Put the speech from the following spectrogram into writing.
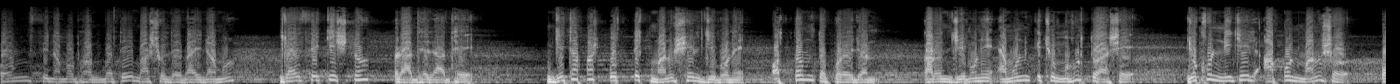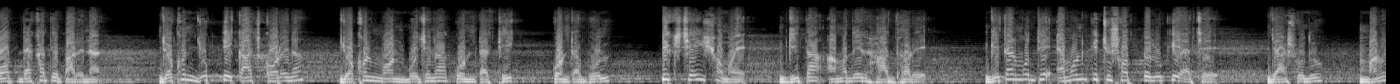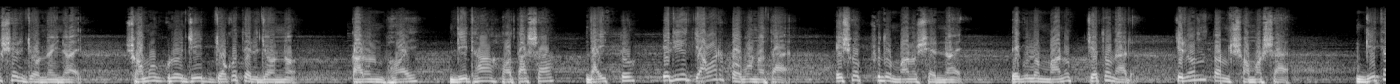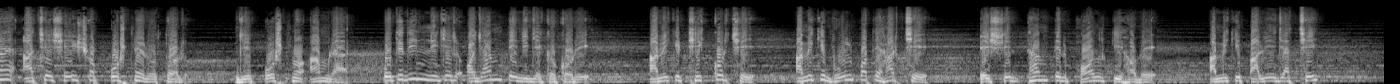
ওম শ্রী নম ভগবতে বাসুদেবাই নম। জয় শ্রীকৃষ্ণ। রাধে রাধে। গীতা পাঠ প্রত্যেক মানুষের জীবনে অত্যন্ত প্রয়োজন, কারণ জীবনে এমন কিছু মুহূর্ত আসে, যখন নিজের আপন মানুষও পথ দেখাতে পারে না। যখন যুক্তি কাজ করে না, যখন মন বোঝে না কোনটা ঠিক, কোনটা ভুল, ঠিক সেই সময়ে গীতা আমাদের হাত ধরে। গীতার মধ্যে এমন কিছু সত্য লুকিয়ে আছে, যা শুধু মানুষের জন্যই নয় সমগ্র জীব জগতের জন্য, কারণ ভয়, দ্বিধা, হতাশা, দায়িত্ব এড়িয়ে যাওয়ার প্রবণতা এসব শুধু মানুষের নয়, এগুলো মানব চেতনার চিরন্তন সমস্যা। গীতায় আছে সেই সব প্রশ্নের উত্তর, যে প্রশ্ন আমরা প্রতিদিন নিজের অজান্তে নিজেকে করি, আমি কি ঠিক করছি, আমি কি ভুল পথে হাঁটছি, এই সিদ্ধান্তের ফল কি হবে, আমি কি পালিয়ে যাচ্ছি?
